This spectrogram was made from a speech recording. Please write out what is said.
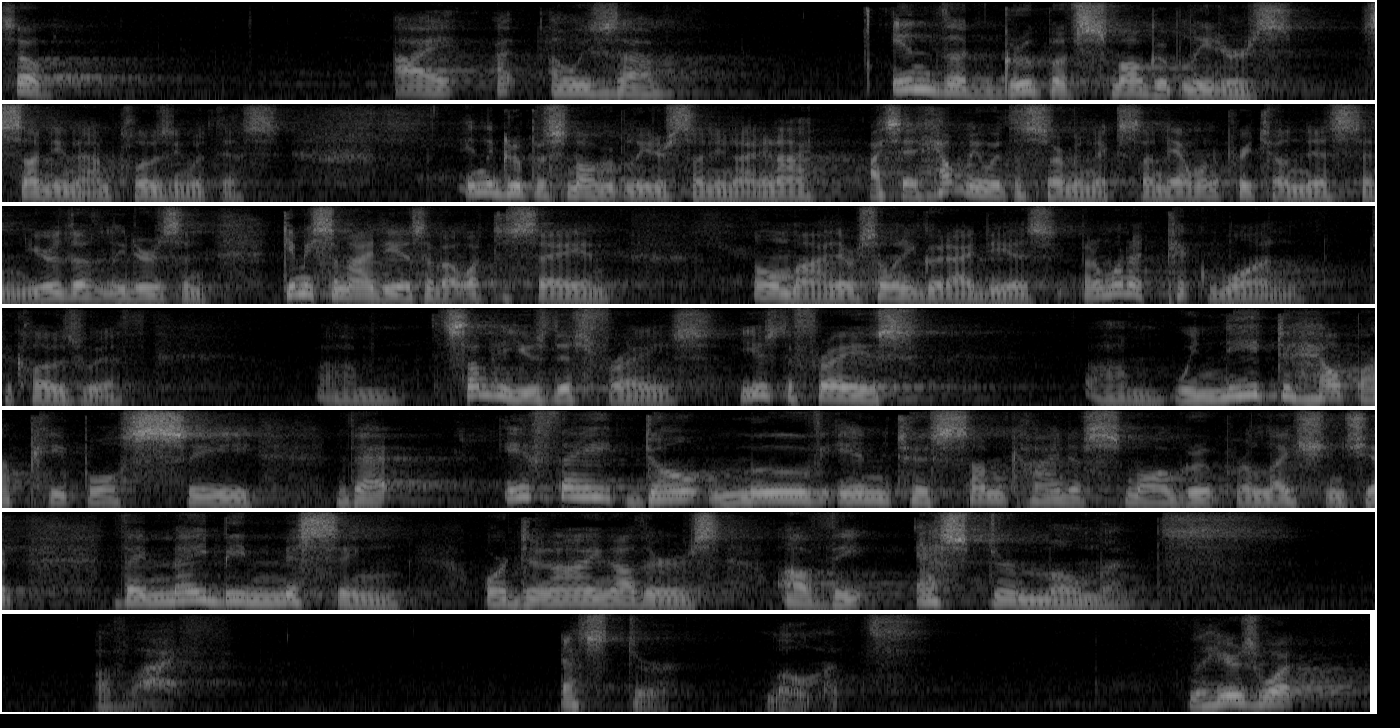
So, I, I, I was uh, in the group of small group leaders Sunday night. I'm closing with this. In the group of small group leaders Sunday night, and I, I said, Help me with the sermon next Sunday. I want to preach on this, and you're the leaders, and give me some ideas about what to say. And oh my, there were so many good ideas. But I want to pick one to close with. Um, somebody used this phrase. He used the phrase, um, We need to help our people see that if they don't move into some kind of small group relationship, they may be missing or denying others of the Esther moments of life. Esther moments. Now, here's what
